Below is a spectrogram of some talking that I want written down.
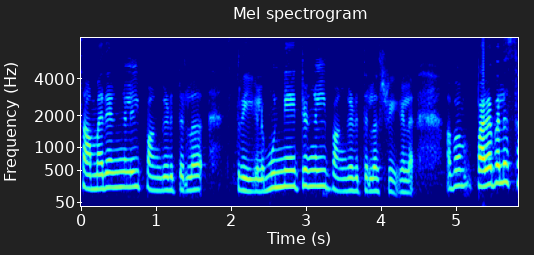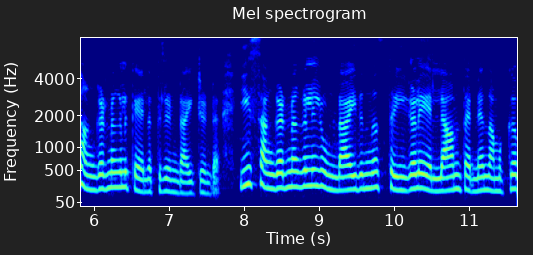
സമരങ്ങളിൽ പങ്കെടുത്തുള്ള സ്ത്രീകൾ മുന്നേറ്റങ്ങളിൽ പങ്കെടുത്തുള്ള സ്ത്രീകൾ അപ്പം പല പല സംഘടനകൾ കേരളത്തിൽ ഉണ്ടായിട്ടുണ്ട്. ഈ സംഘടനകളിൽ ഉണ്ടായിരുന്ന സ്ത്രീകളെയെല്ലാം തന്നെ നമുക്ക്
